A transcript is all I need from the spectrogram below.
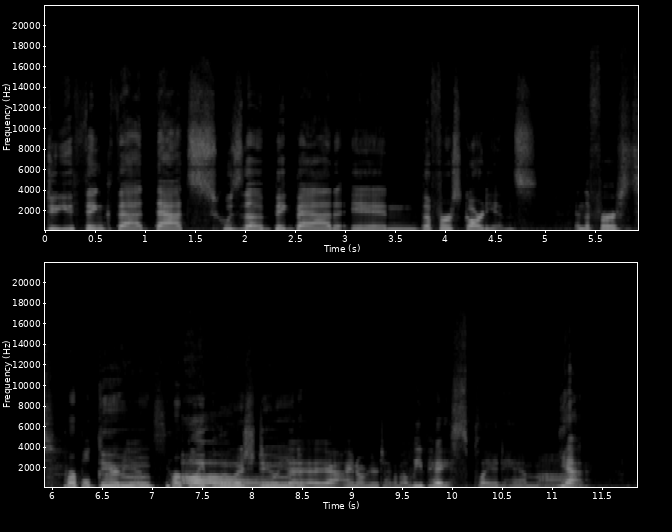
do you think that that's who's the big bad in the first Guardians? in the first Purple dude, Guardians? purpley Oh, bluish dude. Yeah, yeah, yeah. I know who you're talking about. Lee Pace played him. Um, Yeah.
